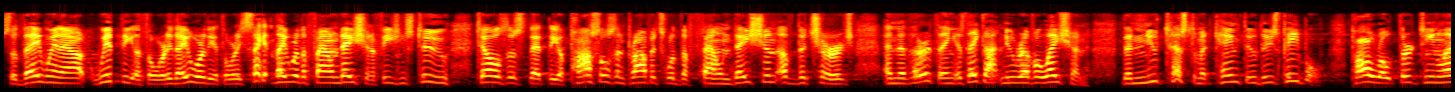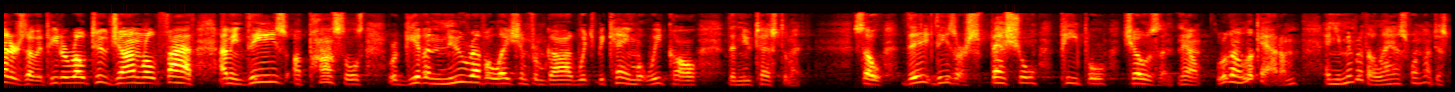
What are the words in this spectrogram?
So they went out with the authority. They were the authority. Second, they were the foundation. Ephesians 2 tells us that the apostles and prophets were the foundation of the church. And the third thing is they got new revelation. The New Testament came through these people. Paul wrote 13 letters of it. Peter wrote 2. John wrote 5. I mean, these apostles were given new revelation from God, which became what we'd call the New Testament. So they, these are special people chosen. Now, we're going to look at them. And you remember the last one? I'll just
